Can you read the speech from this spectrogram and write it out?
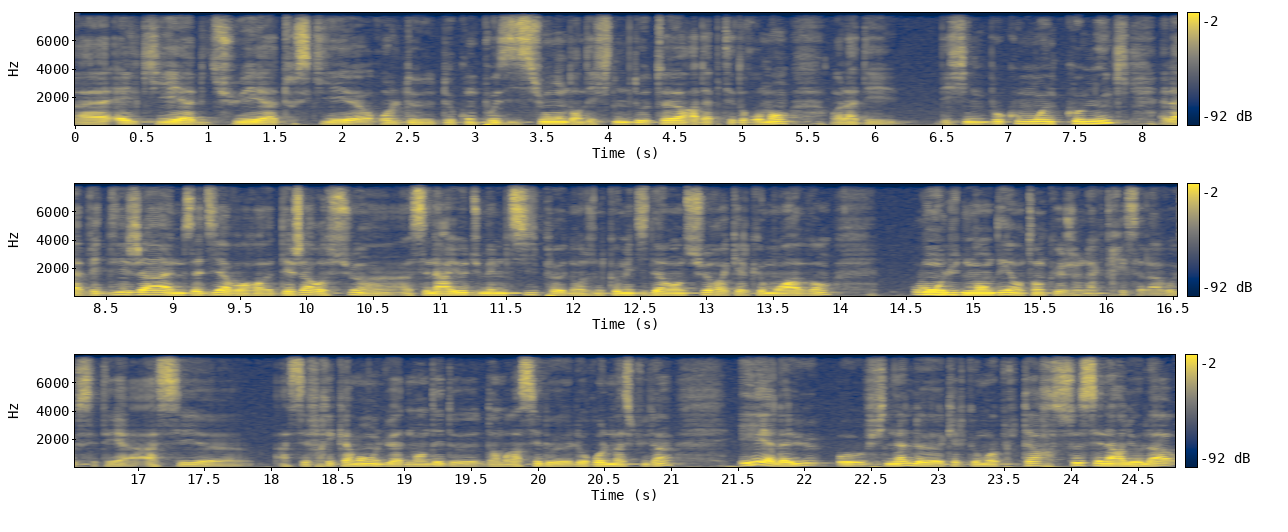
Euh, elle qui est habituée à tout ce qui est rôle de, composition dans des films d'auteur adaptés de romans, voilà, des, des films beaucoup moins comiques. Elle avait déjà, elle nous a dit avoir déjà reçu un, scénario du même type dans une comédie d'aventure quelques mois avant, où on lui demandait en tant que jeune actrice, elle a avoué que c'était assez, euh, assez fréquemment, on lui a demandé de- d'embrasser le, le rôle masculin. Et elle a eu au final, euh, quelques mois plus tard, ce scénario-là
